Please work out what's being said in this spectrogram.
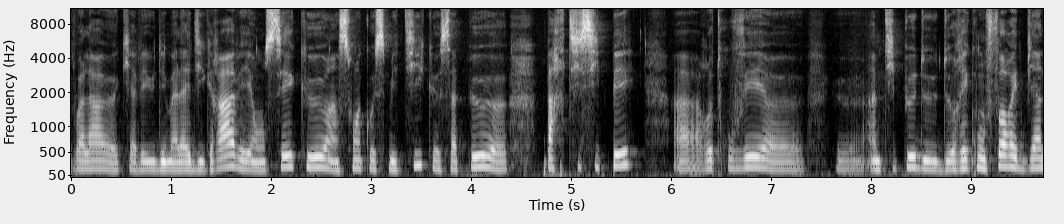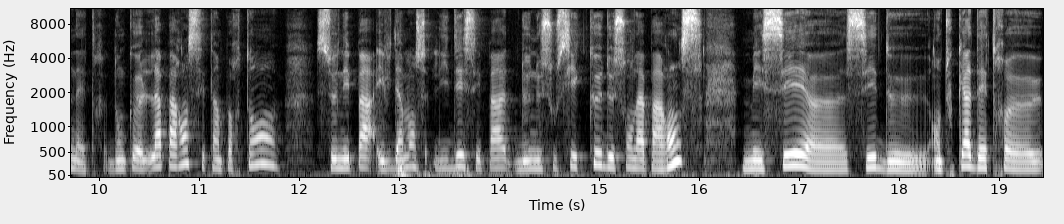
voilà, qui avaient eu des maladies graves. Et on sait qu'un soin cosmétique, ça peut participer à retrouver un petit peu de, réconfort et de bien-être. Donc l'apparence, c'est important. Ce n'est pas, évidemment, l'idée, c'est pas de ne soucier que de son apparence, mais c'est c'est de, en tout cas, d'être euh,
